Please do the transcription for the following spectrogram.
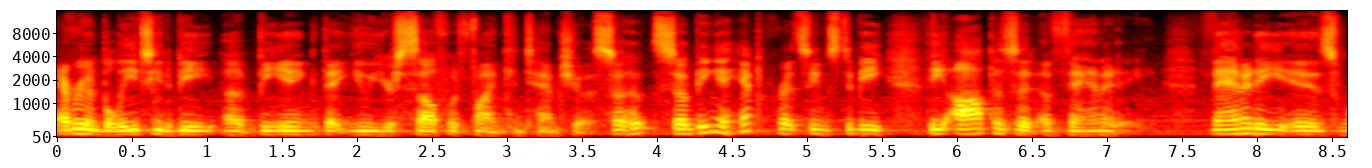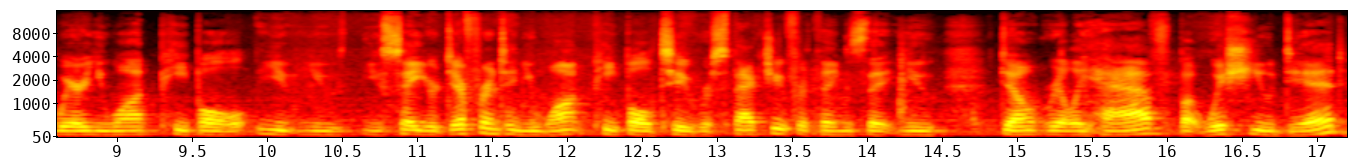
Everyone believes you to be a being that you yourself would find contemptuous. So, so being a hypocrite seems to be the opposite of vanity. Vanity is where you want people, you, you, you say you're different and you want people to respect you for things that you don't really have but wish you did.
